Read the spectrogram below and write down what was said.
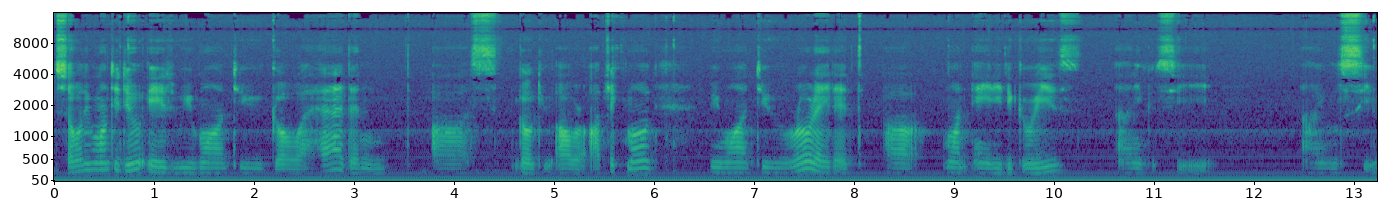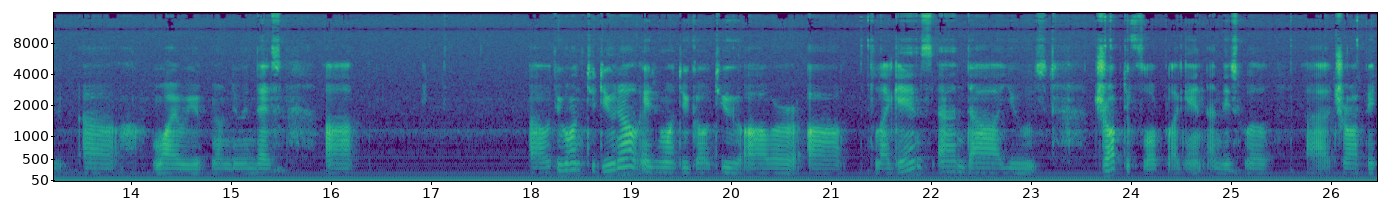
So what we want to do is we want to go ahead and go to our object mode. We want to rotate it 180 degrees and you can see I will see uh, why we are doing this. Uh, uh, what we want to do now is we want to go to our uh, plugins and uh, use drop to floor plugin and this will uh, drop it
